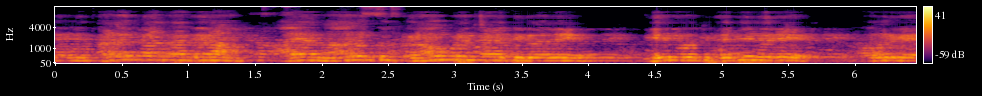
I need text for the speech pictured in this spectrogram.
ಒಂದು ಕಳಂಕ ಇದ್ದೀರಾ ಆಯಾ ನಾಲ್ಕು ಗ್ರಾಮ ಪಂಚಾಯತಿಗಳಲ್ಲಿ ಏನು ಇವತ್ತು ಗೆದ್ದಿದ್ದೀರಿ, ಅವ್ರಿಗೆ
